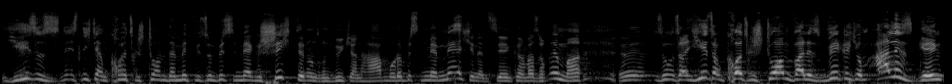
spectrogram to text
Jesus ist nicht am Kreuz gestorben, damit wir so ein bisschen mehr Geschichte in unseren Büchern haben oder ein bisschen mehr Märchen erzählen können, was auch immer. Äh, so, sondern Jesus am Kreuz gestorben, weil es wirklich um alles ging.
